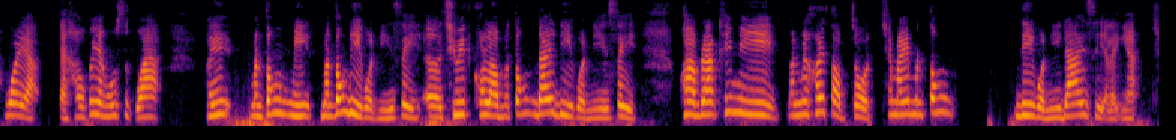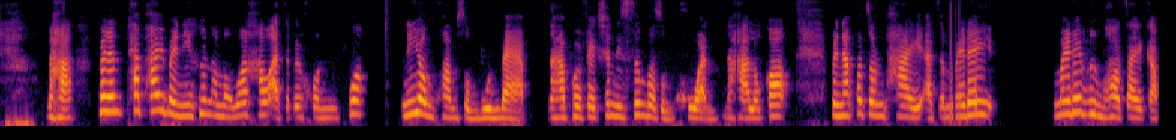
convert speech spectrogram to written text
ถ้วยอะแต่เขาก็ยังรู้สึกว่าเฮ้ยมันต้องมีมันต้องดีกว่านี้สิเออชีวิตคนเรามันต้องได้ดีกว่านี้สิความรักที่มีมันไม่ค่อยตอบโจทย์ใช่ไหมมันต้องดีกว่านี้ได้สิอะไรเงี้ยนะคะเพราะฉะนั้นถ้าไพ่ใบนี้ขึ้นเอามองว่าเขาอาจจะเป็นคนพวกนิยมความสมบูรณ์แบบนะคะ perfectionism พอสมควรนะคะ แล้วก็เป็นนักผจญภัยอาจจะไม่ได้ ไม่ได้พึงพอใจกับ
